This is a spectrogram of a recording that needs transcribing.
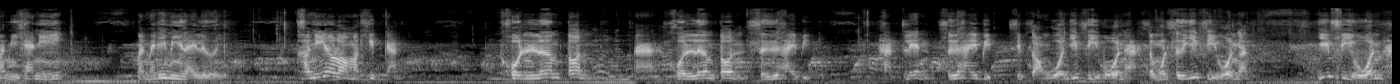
มันมีแค่นี้ มันไม่ได้มีอะไรเลย คราวนี้เราลองมาคิดกัน คนเริ่มต้น อ่า คนเริ่มต้นซื้อไฮบริด หัดเล่นซื้อไฮบริด12 โวลต์24 โวลต์อะสมมติซื้อ 24 โวลต์ก่อน 24 โวลต์ไฮ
